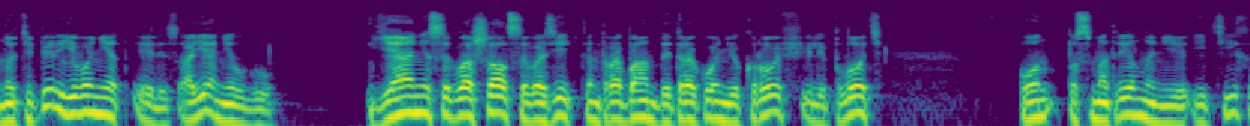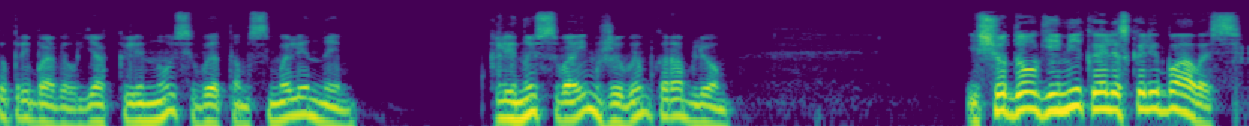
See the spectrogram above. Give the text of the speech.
Но теперь его нет, Элис, а я не лгу. Я не соглашался возить контрабандой драконью кровь или плоть. Он посмотрел на нее и тихо прибавил. Я клянусь в этом смоляным. Клянусь своим живым кораблем. Еще долгий миг Элис колебалась.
